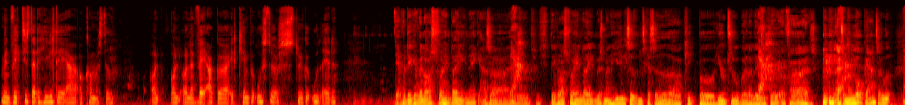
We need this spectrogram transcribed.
men vigtigst af det hele, det er at komme afsted. Og, og, og lade være at gøre et kæmpe udstyrsstykke ud af det. Ja, for det kan vel også forhindre en, ikke? Altså, Ja. øh, det kan også forhindre en, hvis man hele tiden skal sidde og kigge på YouTube eller læse Ja. bøger, før at, altså man må gerne tage ud. Ja.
